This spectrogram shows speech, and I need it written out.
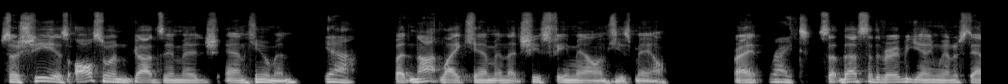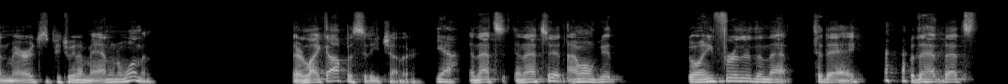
so she is also in God's image and human. Yeah. But not like him in that she's female and he's male right? Right. So thus at the very beginning, we understand marriage is between a man and a woman. They're like opposite each other. Yeah. And that's and that's it. I won't get go any further than that today, but that that's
